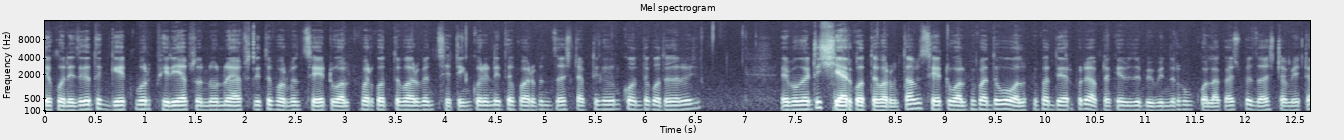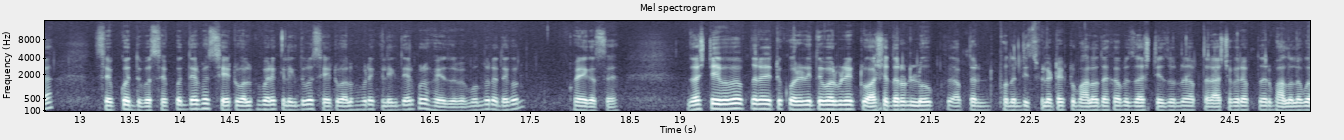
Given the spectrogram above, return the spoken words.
দেখুন, এই জায়গাতে গেট মোর ফ্রি অ্যাপস অন্য অন্য অ্যাপস নিতে পারবেন। সেট ওয়ালপেপার করতে পারবেন সেটিং করে নিতে পারবেন। জাস্ট আপনি এখন কোনতে করতে পারবেন এবং এটি শেয়ার করতে পারবেন। তো আমি সেট ওয়ালপেপার দেবো। ওয়ালপেপার দেওয়ার পরে আপনাকে যে বিভিন্ন রকম কলাক আসবে জাস্ট আমি এটা সেভ করে দেবো। সেভ করে দেওয়ার পর সেট ওয়ালপেপারে ক্লিক দেবো। সেট ওয়ালপেপারে ক্লিক দেওয়ার পরে হয়ে যাবে। বন্ধুরা, দেখুন, হয়ে গেছে। জাস্ট এইভাবে আপনারা একটু করে নিতে পারবেন, একটু অসাধারণ লুক আপনার ফোনের ডিসপ্লেটা একটু ভালো দেখাবে জাস্ট এই জন্য আপনার আশা করি আপনার ভালো লাগবে,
